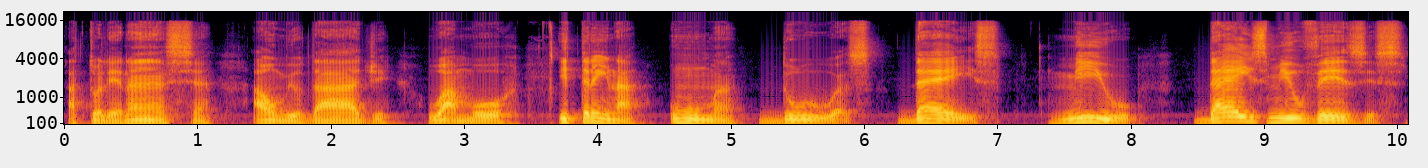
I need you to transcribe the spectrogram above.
a tolerância, a humildade, o amor e treinar uma, duas, dez, mil, dez mil vezes.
